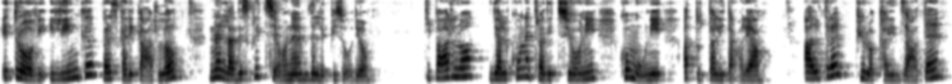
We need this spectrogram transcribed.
e trovi il link per scaricarlo nella descrizione dell'episodio ti parlo di alcune tradizioni comuni a tutta l'Italia, altre più localizzate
